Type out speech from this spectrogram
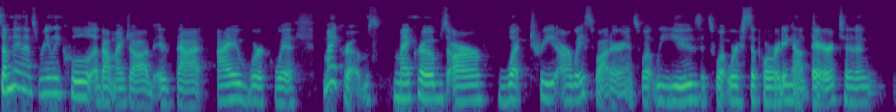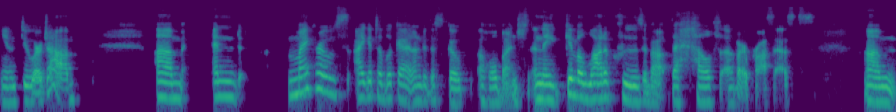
Something that's really cool about my job is that I work with microbes. Microbes are what treat our wastewater. It's what we use. It's what we're supporting out there to, you know, do our job. Um, and microbes I get to look at under the scope a whole bunch, and they give a lot of clues about the health of our process. Um,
